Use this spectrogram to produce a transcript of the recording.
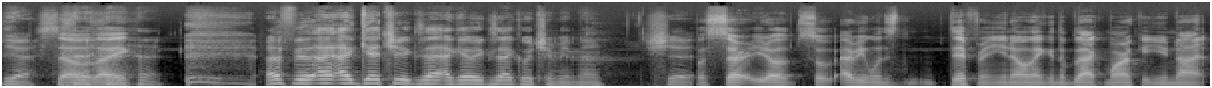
yeah. So, like- I feel I, I get you exact. I get exactly what you mean, man. Shit. But sir, you know, so everyone's different, you know. Like in the black market, you're not.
